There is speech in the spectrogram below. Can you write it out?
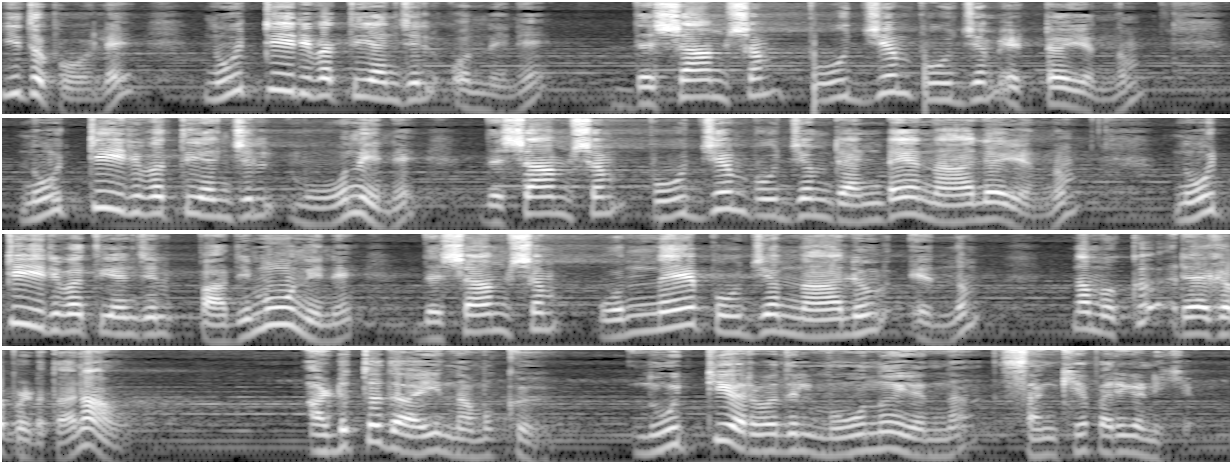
ഇതുപോലെ നൂറ്റി ഇരുപത്തി അഞ്ചിൽ ഒന്നിനെ ദശാംശം പൂജ്യം പൂജ്യം എട്ട് എന്നും നൂറ്റി ഇരുപത്തി അഞ്ചിൽ മൂന്നിന് ദശാംശം പൂജ്യം പൂജ്യം രണ്ട് നാല് എന്നും നൂറ്റി ഇരുപത്തിയഞ്ചിൽ പതിമൂന്നിന് ദശാംശം ഒന്ന് പൂജ്യം നാലും എന്നും നമുക്ക് രേഖപ്പെടുത്താനാവും. അടുത്തതായി നമുക്ക് നൂറ്റി അറുപതിൽ മൂന്ന് എന്ന സംഖ്യ പരിഗണിക്കാം.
